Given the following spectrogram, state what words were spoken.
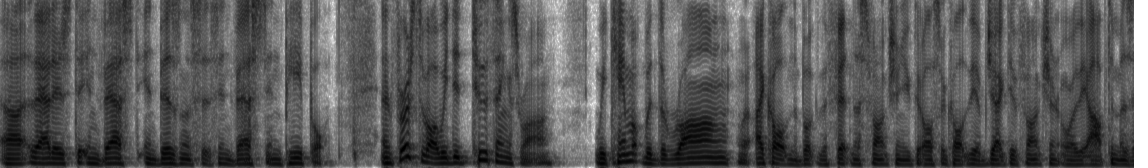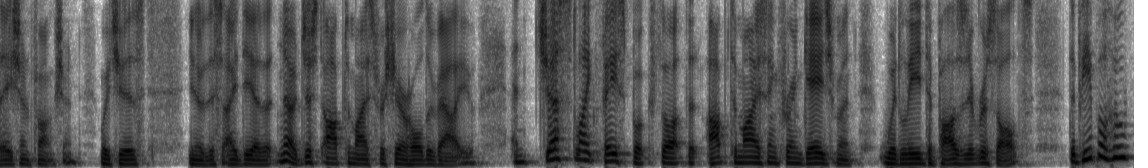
Uh, that is to invest in businesses, invest in people. And first of all, we did two things wrong. We came up with the wrong, I call it in the book the fitness function. You could also call it the objective function or the optimization function, which is, you know, this idea that no, just optimize for shareholder value. And just like Facebook thought that optimizing for engagement would lead to positive results, the people who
